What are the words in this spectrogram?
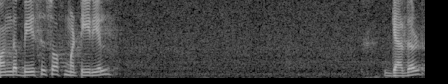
on the basis of material gathered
